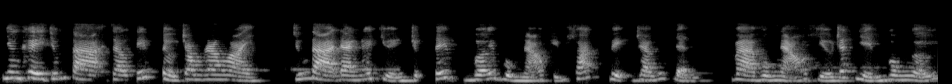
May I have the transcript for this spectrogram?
nhưng khi chúng ta giao tiếp từ trong ra ngoài chúng ta đang nói chuyện trực tiếp với vùng não kiểm soát việc ra quyết định và vùng não chịu trách nhiệm ngôn ngữ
